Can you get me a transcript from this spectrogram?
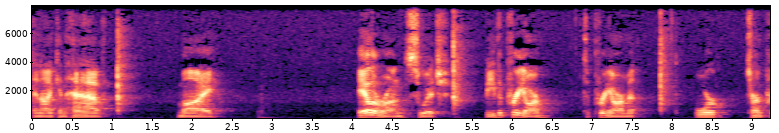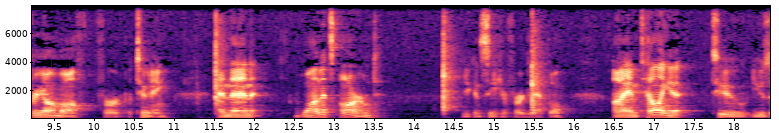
and I can have my aileron switch be the pre-arm to pre-arm it or turn pre-arm off for tuning and then when it's armed you can see here for example I am telling it to use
